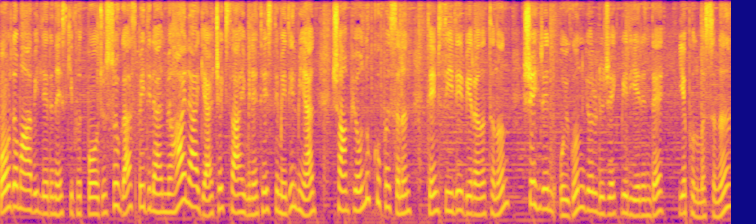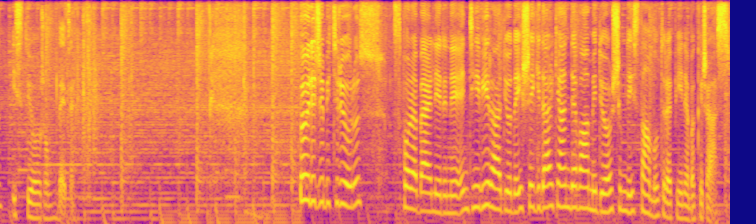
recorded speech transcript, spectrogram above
Bordo Mavillerin eski futbolcusu gasp edilen ve hala gerçek sahibine teslim edilmeyen şampiyonluk kupasının temsili bir anıtının şehrin uygun görülecek bir yerinde yapılmasını istiyorum dedi. Böylece bitiriyoruz. Spor haberlerini NTV Radyo'da işe giderken devam ediyor. Şimdi İstanbul trafiğine bakacağız.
